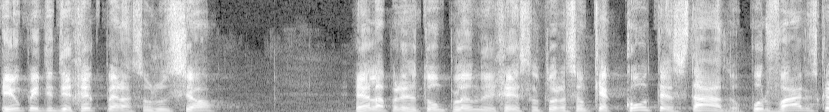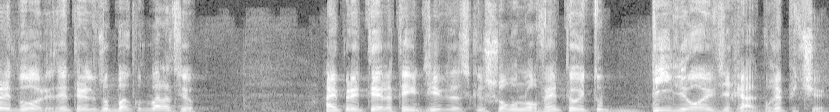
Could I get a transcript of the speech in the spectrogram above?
Em um pedido de recuperação judicial, ela apresentou um plano de reestruturação que é contestado por vários credores, entre eles o Banco do Brasil. A empreiteira tem dívidas que somam 98 bilhões de reais. Vou repetir.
